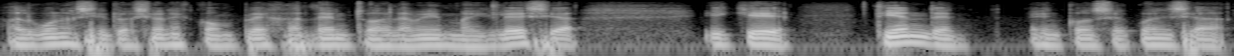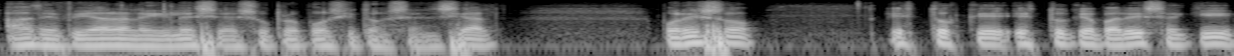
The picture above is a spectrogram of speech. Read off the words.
algunas situaciones complejas dentro de la misma iglesia y que tienden en consecuencia a desviar a la iglesia de su propósito esencial. Por eso, esto que, esto que aparece aquí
